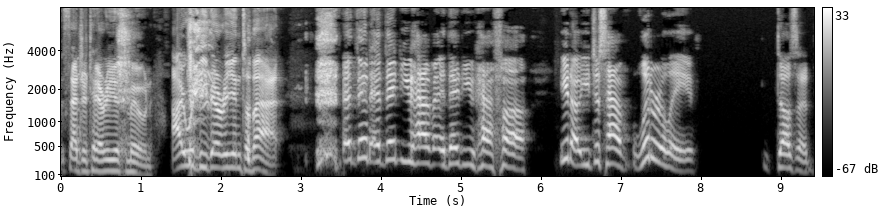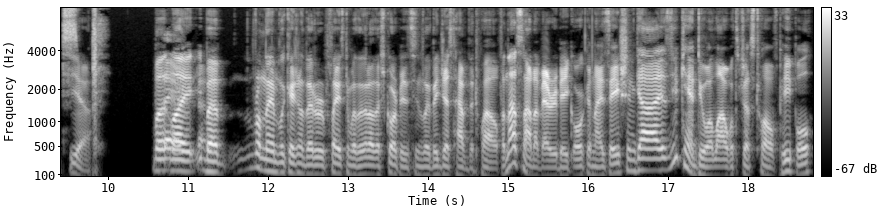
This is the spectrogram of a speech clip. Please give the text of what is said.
Sagittarius, Moon. I would be very into that. and then and then you have and then you have uh you know you just have literally dozens Yeah. But There, like, yeah. but from the implication that they replaced him with another Scorpion, it seems like they just have the twelve, and that's not a very big organization, guys. You can't do a lot with just twelve people.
